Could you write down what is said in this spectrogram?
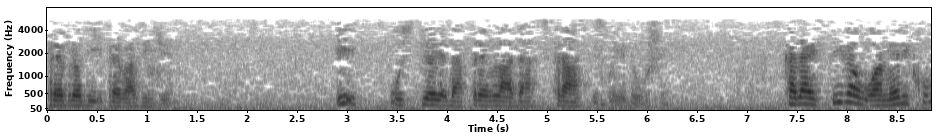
prebrodi i prevaziđe i uspio je da prevlada strasti svoje duše. Kada je stigao u Ameriku,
